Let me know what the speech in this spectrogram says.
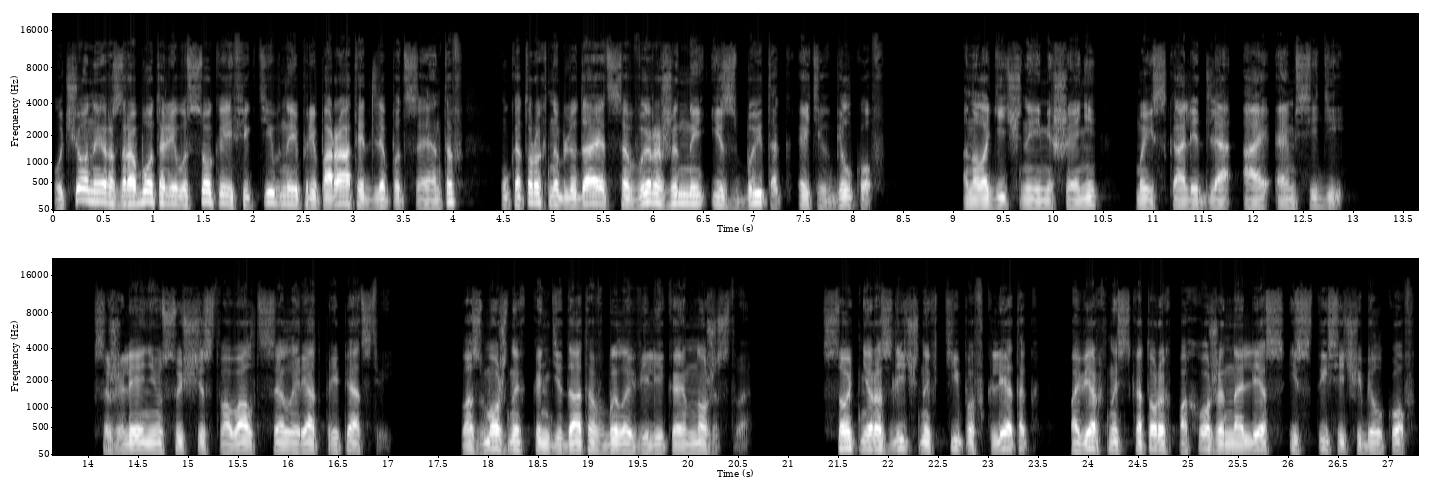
ученые разработали высокоэффективные препараты для пациентов – у которых наблюдается выраженный избыток этих белков. Аналогичные мишени мы искали для IMCD. К сожалению, существовал целый ряд препятствий. Возможных кандидатов было великое множество. Сотни различных типов клеток, поверхность которых похожа на лес из тысячи белков.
